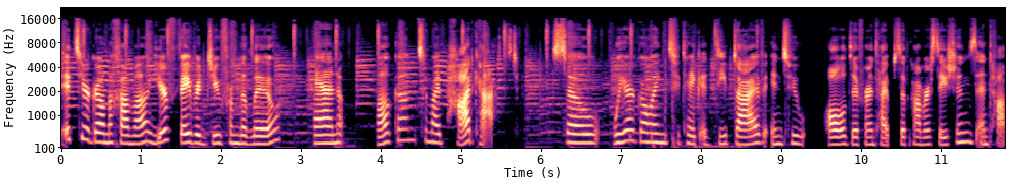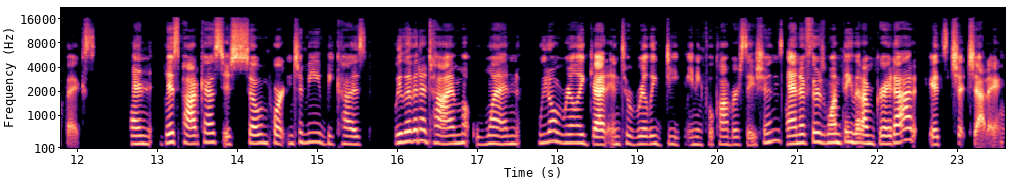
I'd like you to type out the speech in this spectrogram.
It's your girl Nechama, your favorite Jew from the Lou, and welcome to my podcast. So, we are going to take a deep dive into all different types of conversations and topics. And this podcast is so important to me because we live in a time when we don't really get into really deep, meaningful conversations. And if there's one thing that I'm great at, it's chit chatting.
